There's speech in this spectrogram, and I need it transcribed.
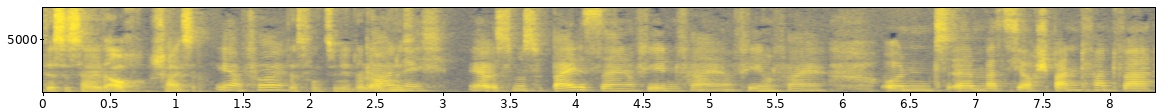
das ist halt auch scheiße. Ja, voll. Das funktioniert halt Gar auch nicht. nicht. Ja, es muss beides sein, auf jeden Fall, auf jeden ja. Fall. Und ähm, was ich auch spannend fand, war,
